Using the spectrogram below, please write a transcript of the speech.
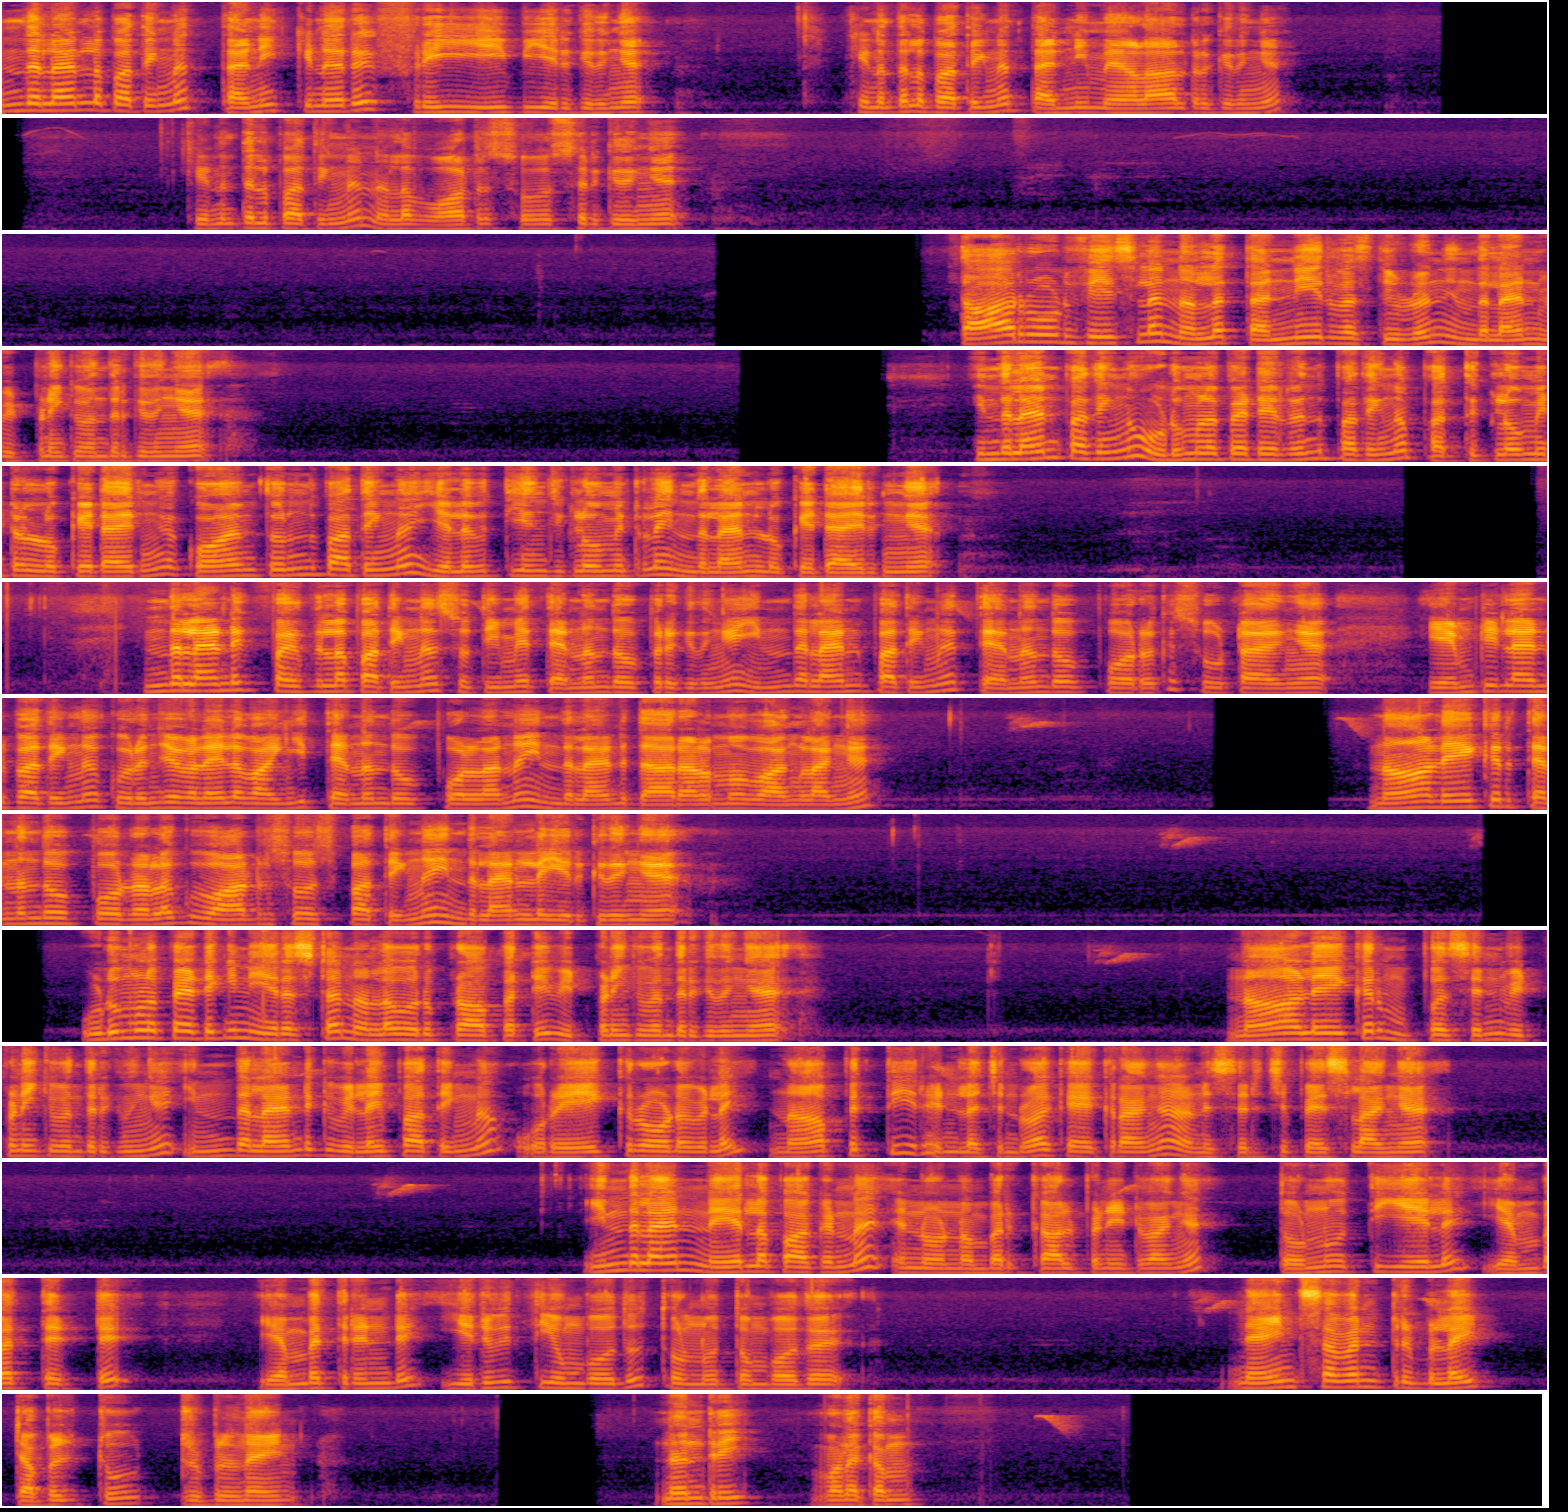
இந்த லேண்டில் பார்த்தீங்கன்னா தனி கிணறு ஃப்ரீ இபி இருக்குதுங்க. கிணத்துல பார்த்தீங்கன்னா தண்ணி மேலால் இருக்குதுங்க. கிணத்துல பார்த்தீங்கன்னா நல்ல வாட்டர் சோர்ஸ் இருக்குதுங்க. தார் ரோடு ஃபேஸில் நல்ல தண்ணீர் வசதியுடன் இந்த லேண்ட் விற்பனைக்கு வந்திருக்குதுங்க. இந்த லேண்ட் பார்த்தீங்கன்னா உடுமலைப்பேட்டையிலேருந்து பார்த்தீங்கன்னா பத்து கிலோமீட்டர் லொக்கேட் ஆயிருங்க. கோயம்புத்தூர்ந்து பார்த்தீங்கன்னா எழுபத்தி அஞ்சு கிலோமீட்டரில் இந்த லேண்ட் லொக்கேட் ஆயிருக்குங்க. இந்த லேண்டுக்கு பக்கத்தில் பார்த்தீங்கன்னா சுற்றியுமே தென்னந்தோப்பு இருக்குதுங்க. இந்த லேண்ட் பார்த்தீங்கன்னா தென்னந்தோப்பு போடுறதுக்கு சூட் ஆகுங்க. எம்டி லேண்ட் பார்த்தீங்கன்னா குறைஞ்ச விலையில் வாங்கி தென்னந்தோப்பு போடலான்னா இந்த லேண்டு தாராளமாக வாங்கலாங்க. நாலு ஏக்கர் தென்னந்தோப்பு போடுற அளவுக்கு வாட்டர் சோர்ஸ் பார்த்தீங்கன்னா இந்த லேண்டில் இருக்குதுங்க. உடுமலைப்பேட்டைக்கு நியரஸ்ட்டாக நல்ல ஒரு ப்ராப்பர்ட்டி விற்பனைக்கு வந்திருக்குதுங்க. நாலு ஏக்கர் முப்பது சென்ட் விற்பனைக்கு வந்திருக்குதுங்க. இந்த லேண்டுக்கு விலை பார்த்தீங்கன்னா ஒரு ஏக்கரோட விலை நாற்பத்தி ரெண்டு லட்சம் ரூபா கேட்குறாங்க அனுசரித்து பேசலாங்க. இந்த லேண்ட் நேரில் பார்க்கணுன்னா என்னோட நம்பருக்கு கால் பண்ணிவிட்டு வாங்க. தொண்ணூற்றி ஏழு எண்பத்தெட்டு எண்பத்தி ரெண்டு இருபத்தி ஒம்பது தொண்ணூத்தொம்பது. Nine seven triple eight double two triple nine. நன்றி வணக்கம்.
